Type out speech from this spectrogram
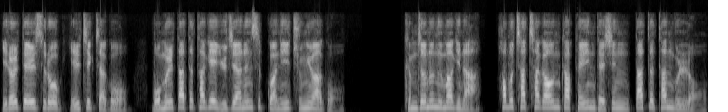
이럴 때일수록 일찍 자고 몸을 따뜻하게 유지하는 습관이 중요하고 금전운 음악이나 허브차 차가운 카페인 대신 따뜻한 물로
